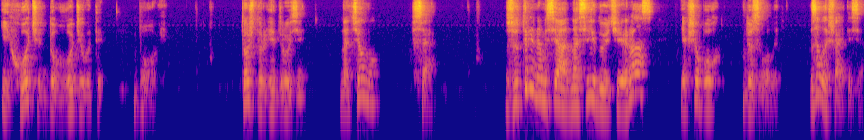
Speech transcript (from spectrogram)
і хоче догоджувати Богові. Тож, дорогі друзі, на цьому все. Зустрінемося на слідуючий раз, якщо Бог дозволить. Залишайтеся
